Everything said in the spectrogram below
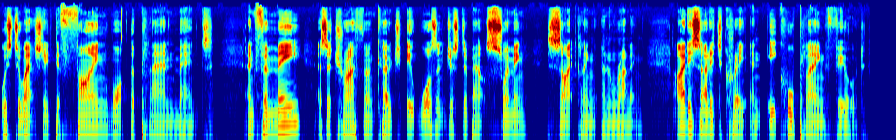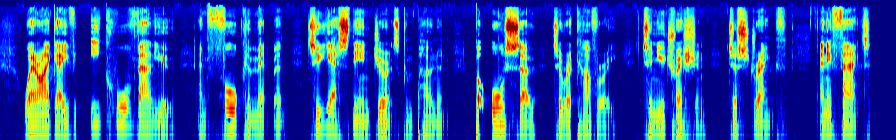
was to actually define what the plan meant. And for me, as a triathlon coach, it wasn't just about swimming, cycling, and running. I decided to create an equal playing field where I gave equal value and full commitment to, yes, the endurance component, but also to recovery, to nutrition, to strength. And in fact,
